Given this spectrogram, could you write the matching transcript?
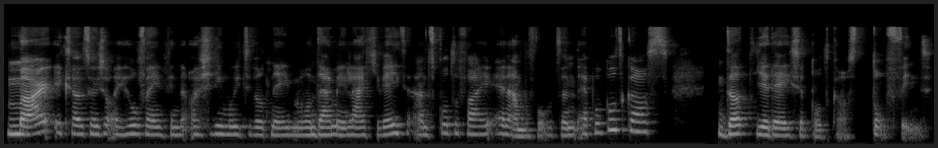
Maar ik zou het sowieso heel fijn vinden als je die moeite wilt nemen. Want daarmee laat je weten aan Spotify en aan bijvoorbeeld een Apple Podcast dat je deze podcast tof vindt.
